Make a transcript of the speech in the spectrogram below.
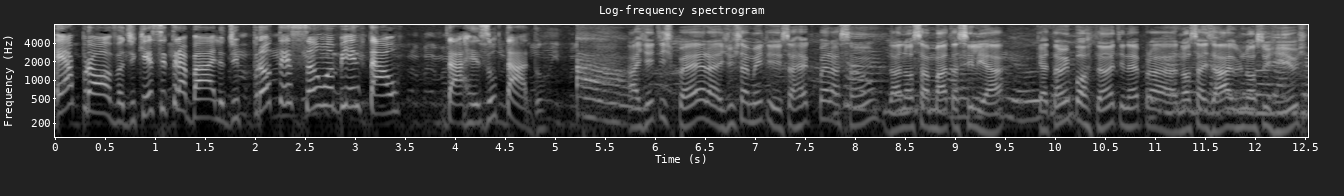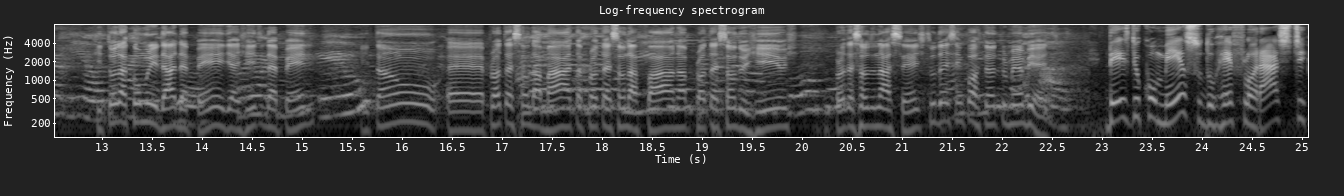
É a prova de que esse trabalho de proteção ambiental dá resultado. A gente espera justamente isso, a recuperação da nossa mata ciliar, que é tão importante né, para nossas águas, nossos rios, que toda a comunidade depende, a gente depende. Então, é, proteção da mata, proteção da fauna, proteção dos rios, proteção do nascente, tudo isso é importante para o meio ambiente. Desde o começo do Refloraste,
